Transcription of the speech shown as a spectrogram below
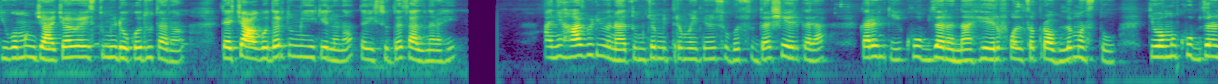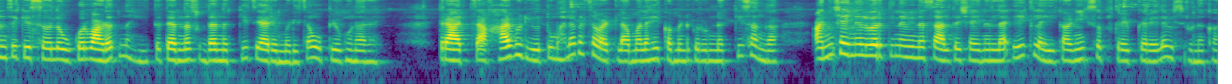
किंवा मग ज्या ज्या वेळेस तुम्ही डोकं धुताना त्याच्या अगोदर तुम्ही हे केलं ना तरीसुद्धा चालणार आहे. आणि हा व्हिडिओ ना तुमच्या मित्रमैत्रिणीसोबतसुद्धा शेअर करा. कारण की खूप जणांना हेअरफॉलचा प्रॉब्लेम असतो किंवा मग खूप जणांचे केस लवकर वाढत नाही तर त्यांनासुद्धा नक्कीच या रेमेडीचा उपयोग होणार आहे. तर आजचा हा व्हिडिओ तुम्हाला कसा वाटला मला हे कमेंट करून नक्की सांगा. आणि चॅनलवरती नवीन असाल तर चॅनलला एक लाईक आणि एक सबस्क्राईब करायला विसरू नका.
